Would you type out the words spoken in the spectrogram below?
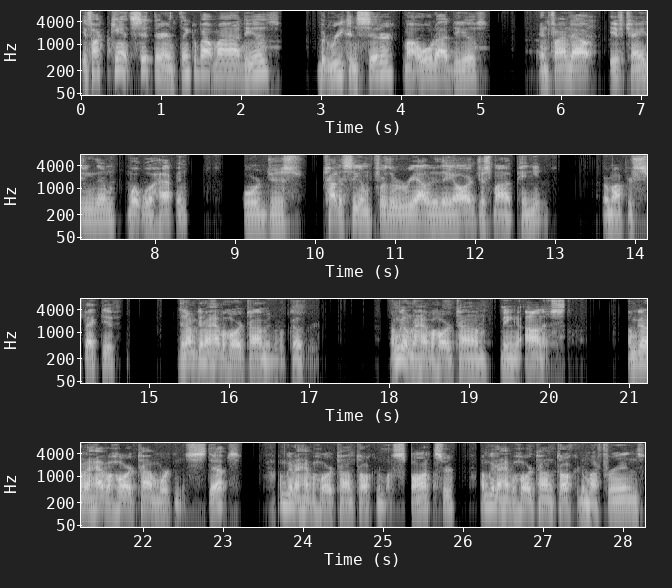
If I can't sit there and think about my ideas, but reconsider my old ideas and find out if changing them, what will happen, or just try to see them for the reality they are, just my opinions or my perspective, then I'm going to have a hard time in recovery. I'm going to have a hard time being honest. I'm going to have a hard time working the steps. I'm going to have a hard time talking to my sponsor. I'm going to have a hard time talking to my friends.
